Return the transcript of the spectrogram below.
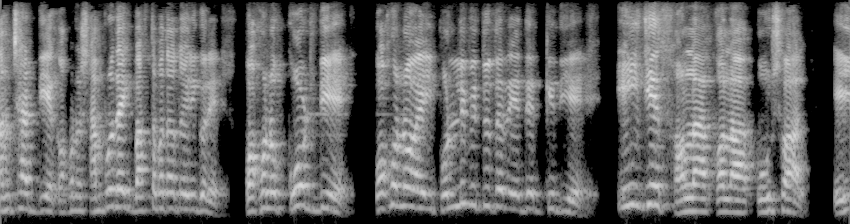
আনসার দিয়ে, কখনো সাম্প্রদায়িক বাস্তবতা তৈরি করে, কখনো কোর্ট দিয়ে, কখনো এই পল্লী বিদ্যুতের এদেরকে দিয়ে। এই যে ফলা কলা কৌশল, এই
